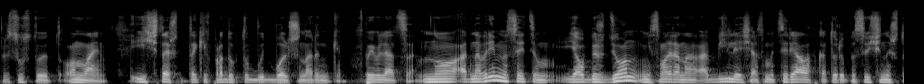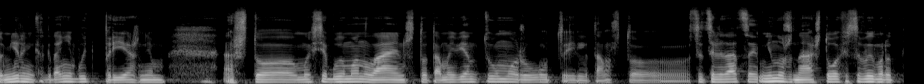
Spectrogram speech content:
присутствуют онлайн. И считаю, что таких продуктов будет больше на рынке появляться. Но одновременно с этим я убежден, несмотря на обилие сейчас материалов, которые посвящены, что мир никогда не будет прежним, а что мы все будем онлайн, что там ивенты умрут, или там, что социализация не нужна, что офисы вымрут.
